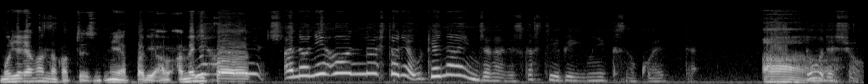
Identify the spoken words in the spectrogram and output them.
盛り上がらなかったですね。やっぱりアアメリカ、日本あの日本の人には受けないんじゃないですか、スティービー・ニックスの声って。ああ。どうでしょ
